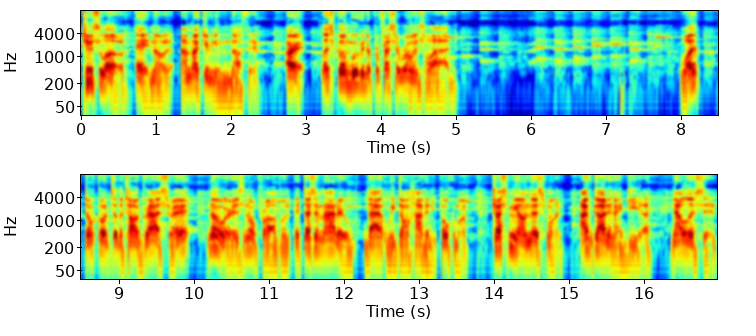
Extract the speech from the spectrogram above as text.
Too slow. Hey, no, I'm not giving you nothing. Alright, let's go move into Professor Rowan's lab. What? Don't go into the tall grass, right? No worries, no problem. It doesn't matter that we don't have any Pokemon. Trust me on this one. I've got an idea. Now listen.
